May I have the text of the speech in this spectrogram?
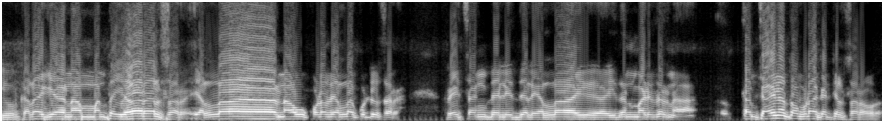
ಇವ್ರ ಕಲಾಗೆ ನಮ್ಮಂತ ಹೇಳಾರಲ್ಲ ಸರ್ ಎಲ್ಲ ನಾವು ಕೊಡೋದೆಲ್ಲ ಕೊಟ್ಟಿವಿ ಸರ್ ರೈತ ಸಂಘದಲ್ಲಿ ಇದ್ದಲ್ಲಿ ಎಲ್ಲ ಇದನ್ನು ಮಾಡಿದ್ರನ್ನ ತಮ್ಮ ಚಾಯ್ನ ತೊಗೊಬಿಡಕತ್ತಿಲ್ಲ ಸರ್ ಅವರು.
